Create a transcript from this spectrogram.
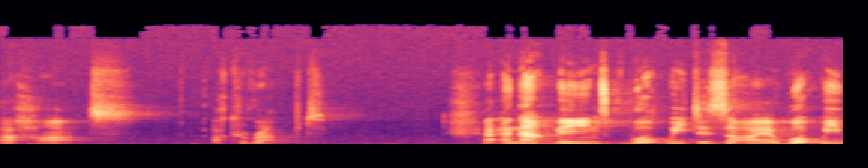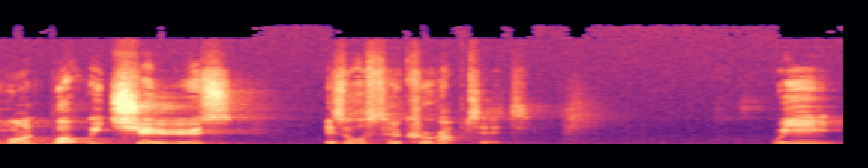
Our hearts are corrupt. And that means what we desire, what we want, what we choose is also corrupted. We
